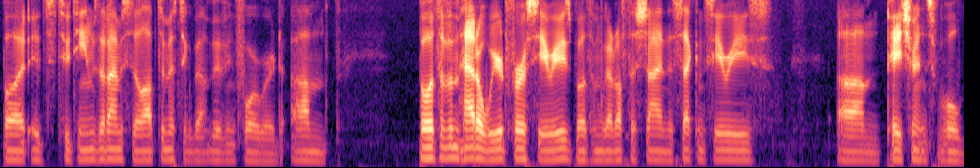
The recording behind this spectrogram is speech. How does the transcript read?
but it's two teams that I'm still optimistic about moving forward. Um, both of them had a weird first series. Both of them got off the shine the second series. Um, patrons will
